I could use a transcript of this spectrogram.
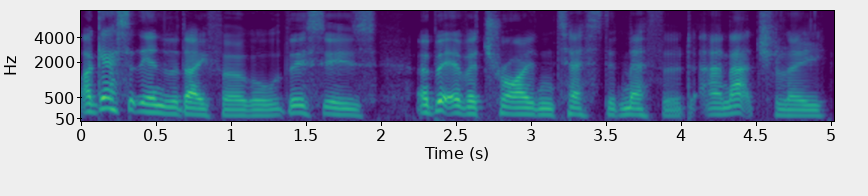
I guess at the end of the day, Fergal, this is a bit of a tried and tested method, and actually,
